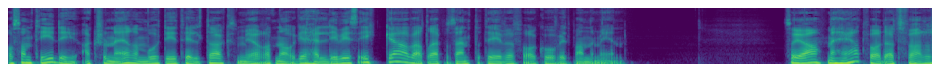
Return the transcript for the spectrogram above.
og samtidig aksjonere mot de tiltak som gjør at Norge heldigvis ikke har vært representative for covid-pandemien. Så ja, vi har hatt få dødsfall,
